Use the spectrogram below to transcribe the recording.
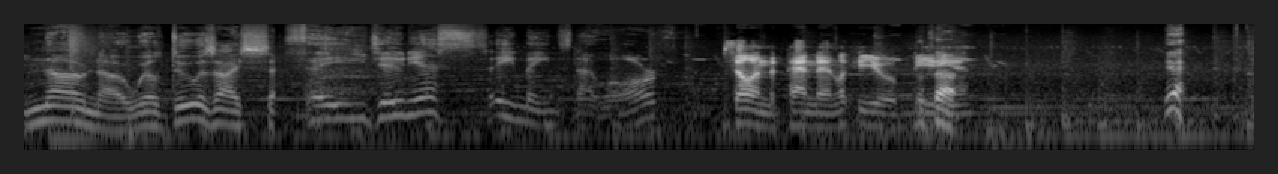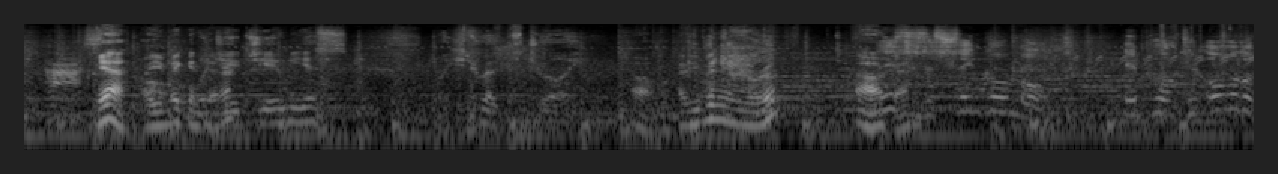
No, no, we'll do as I say. See, Junius? He means no harm. Still independent. Look at you, What's up? obedient. Yeah. Yeah, are you on, making would dinner? you, Junius? My throat's dry. Oh, have you been in your room? Oh, okay. This is a single malt, imported all the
